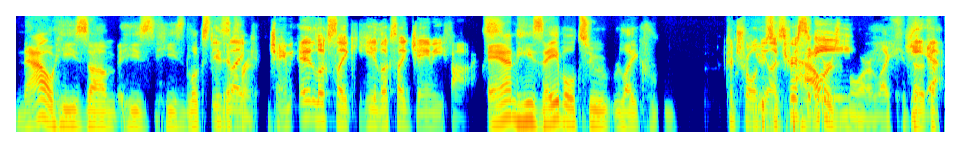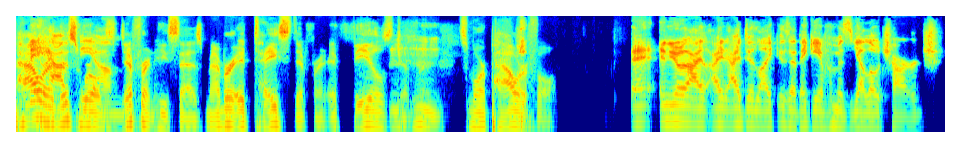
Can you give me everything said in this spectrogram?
now he's um he's he's looks he's different. like Jamie. It looks like he looks like Jamie Foxx, and he's able to like control the electricity powers more. Like the, he, the power in this world is um, different. He says, "Remember, it tastes different. It feels mm-hmm. different. It's more powerful." and, and, you know I, I, I did like is that they gave him his yellow charge.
